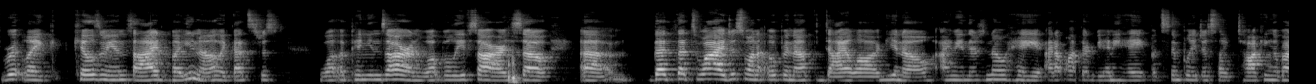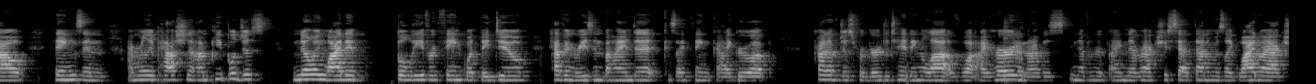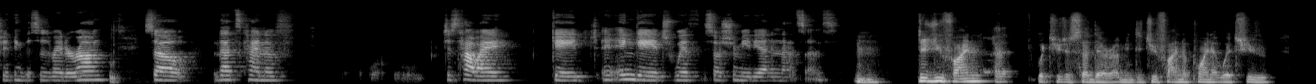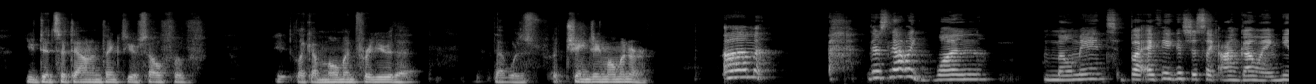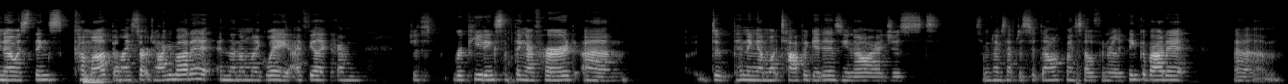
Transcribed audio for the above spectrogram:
like kills me inside. But you know, like that's just what opinions are and what beliefs are. So um, that that's why I just want to open up dialogue. You know, I mean, there's no hate. I don't want there to be any hate, but simply just like talking about things. And I'm really passionate on people just knowing why they believe or think what they do, having reason behind it. Because I think I grew up kind of just regurgitating a lot of what I heard, and I was never, I never actually sat down and was like, why do I actually think this is right or wrong? So that's kind of just how I gauge, engage with social media in that sense. Did you find uh, what you just said there? I mean, did you find a point at which you you did sit down and think to yourself of like a moment for you that that was a changing moment, or Um, there's not like one moment, but I think it's just like ongoing, you know, as things come Mhm. up and I start talking about it, and then I'm like, wait, I feel like I'm just repeating something I've heard. Um, depending on what topic it is, you know, I just sometimes have to sit down with myself and really think about it. Um,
